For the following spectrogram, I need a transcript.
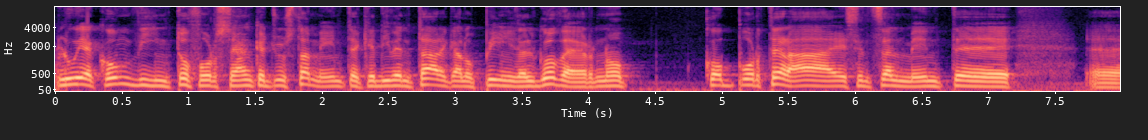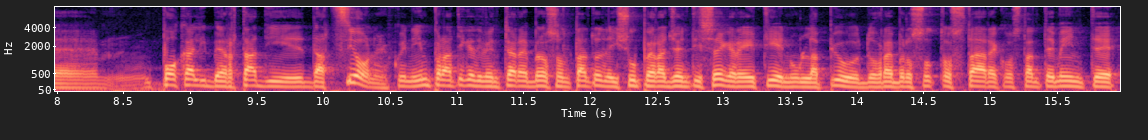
lui è convinto, forse anche giustamente, che diventare galoppini del governo comporterà essenzialmente eh, poca libertà di, d'azione, quindi in pratica diventerebbero soltanto dei super agenti segreti e nulla più, dovrebbero sottostare costantemente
